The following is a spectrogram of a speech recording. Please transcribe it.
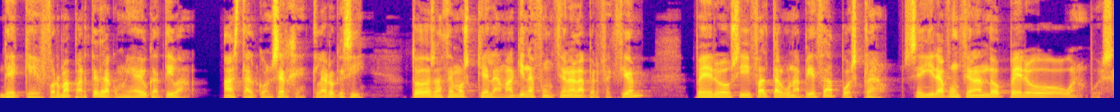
de que forma parte de la comunidad educativa, hasta el conserje, claro que sí. Todos hacemos que la máquina funcione a la perfección, pero si falta alguna pieza, pues claro, seguirá funcionando, pero bueno, pues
